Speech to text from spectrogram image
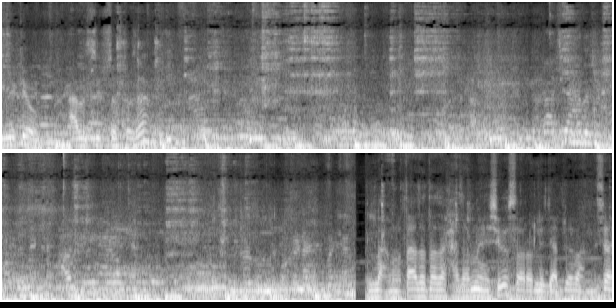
यो के हो आलु चिप्स जस्तो छ ल हाम्रो ताजा ताजा खाजा पनि आइसक्यो सरहरूले झ्याप झ्याप हान्दैछ है।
